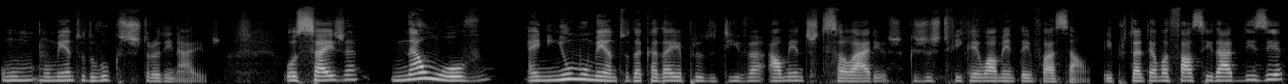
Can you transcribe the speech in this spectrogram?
um momento de lucros extraordinários. Ou seja, não houve em nenhum momento da cadeia produtiva aumentos de salários que justifiquem o aumento da inflação. E, portanto, é uma falsidade dizer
